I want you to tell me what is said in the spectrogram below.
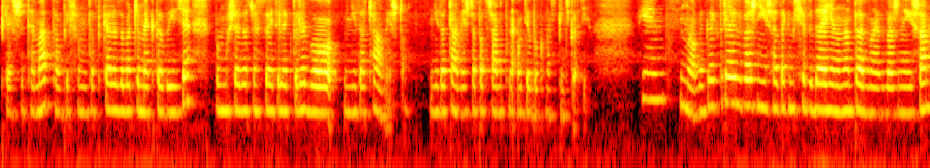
pierwszy temat, tą pierwszą notatkę, ale zobaczymy jak to wyjdzie, bo muszę zacząć tutaj tej lektury, bo nie zaczęłam jeszcze. Nie zaczęłam jeszcze, patrzyłam, ten audiobook ma z 5 godzin. Więc no, więc lektura jest ważniejsza, tak mi się wydaje, nie no na pewno jest ważniejsza.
